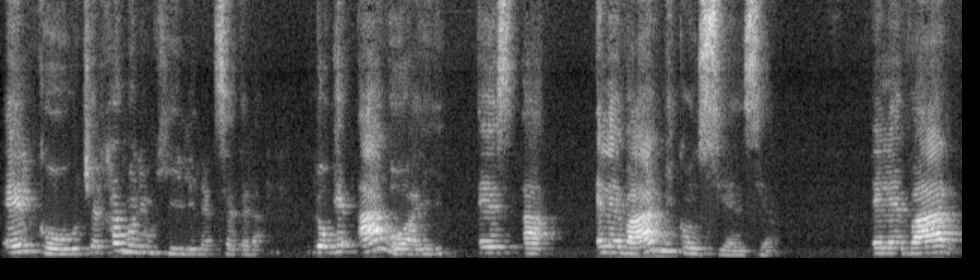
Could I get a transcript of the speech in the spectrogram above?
el coach, el harmonium healing, etc. Lo que hago ahí es a elevar mi conciencia, elevar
